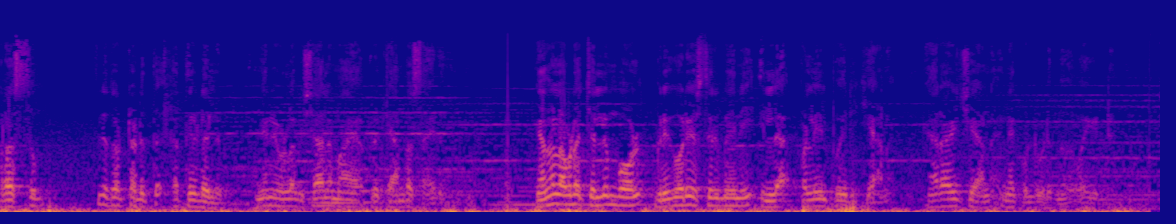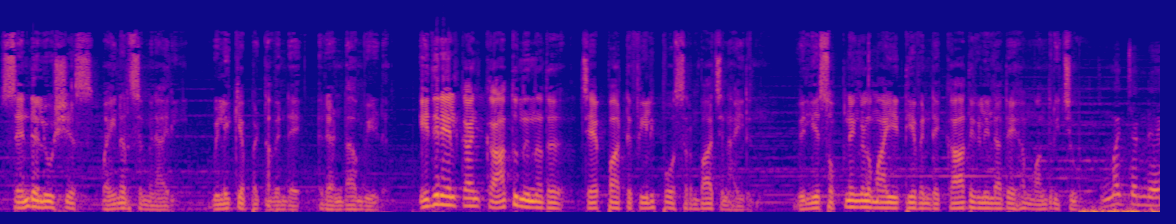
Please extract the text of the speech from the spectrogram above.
പ്രസ്സും ഇതിന് തൊട്ടടുത്ത് കത്തീഡലും ഇങ്ങനെയുള്ള വിശാലമായ ഒരു ക്യാമ്പസ് ആയിരുന്നു. ഞങ്ങൾ അവിടെ ചെല്ലുമ്പോൾ ഗ്രിഗോറിയസ് തിരുമേനി ഇല്ല പള്ളിയിൽ പോയിരിക്കുകയാണ്. ഞായറാഴ്ചയാണ് എന്നെ കൊണ്ടുവിടുന്നത് വൈകിട്ട്. സെന്റ് അലൂഷ്യസ് മൈനർ സെമിനാരി വിളിക്കപ്പെട്ടവന്റെ രണ്ടാം വീട്. എതിരേൽക്കാൻ കാത്തുനിന്നത് ചേപ്പാട്ട് ഫിലിപ്പോസ് റമ്പാച്ചനായിരുന്നു വലിയ സ്വപ്നങ്ങളുമായി എത്തിയവന്റെ കാതുകളിൽ അദ്ദേഹം മന്ത്രിച്ചു ഉമ്മച്ചന്റെ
